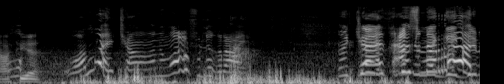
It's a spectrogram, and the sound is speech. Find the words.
عافية. والله كان أنا ما أعرف القرايه كانت بس مرات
